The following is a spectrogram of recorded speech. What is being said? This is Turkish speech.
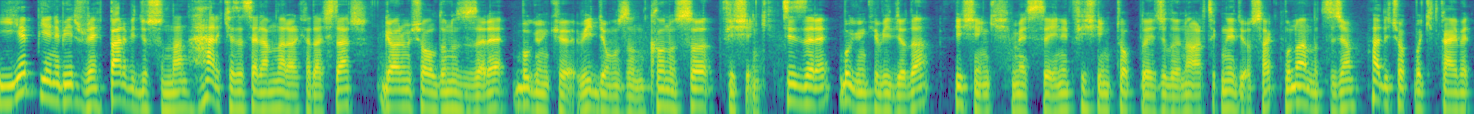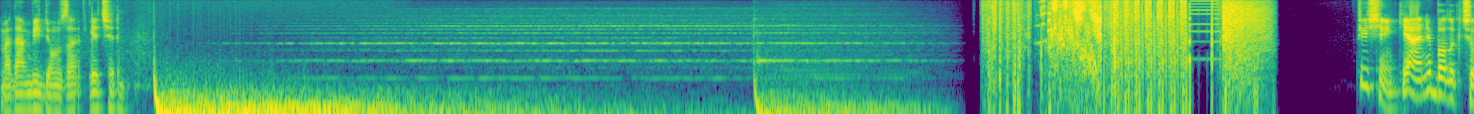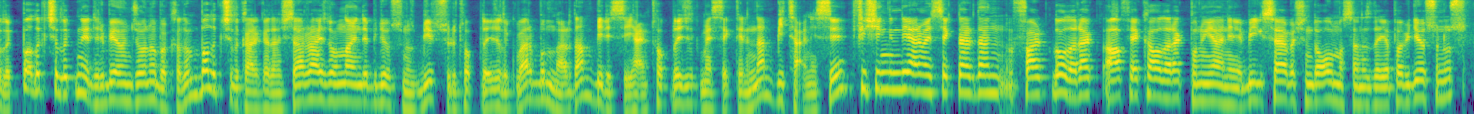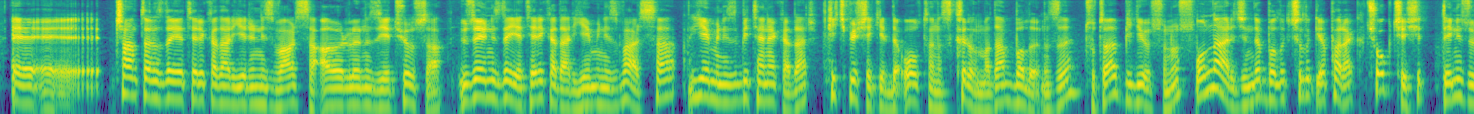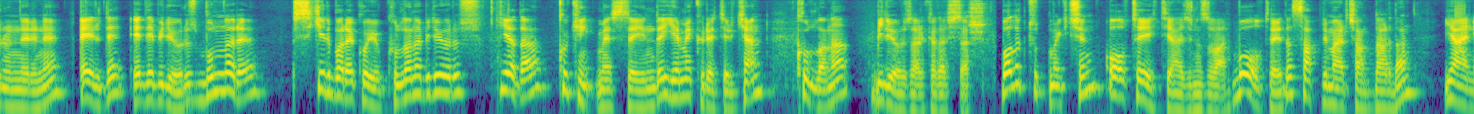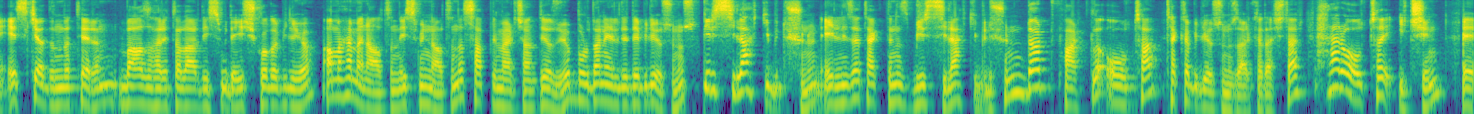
Yepyeni bir rehber videosundan herkese selamlar arkadaşlar. Görmüş olduğunuz üzere bugünkü videomuzun konusu phishing. Sizlere bugünkü videoda phishing mesleğini, phishing toplayıcılığını artık ne diyorsak bunu anlatacağım. Hadi çok vakit kaybetmeden videomuza geçelim. Fishing yani balıkçılık. Balıkçılık nedir bir önce ona bakalım. Balıkçılık arkadaşlar Rise Online'da biliyorsunuz bir sürü toplayıcılık var. Bunlardan birisi yani toplayıcılık mesleklerinden bir tanesi. Phishing'in diğer mesleklerden farklı olarak AFK olarak bunu yani bilgisayar başında olmasanız da yapabiliyorsunuz. Ee, çantanızda yeteri kadar yeriniz varsa, ağırlığınız yetiyorsa, üzerinizde yeteri kadar yeminiz varsa yeminiz bitene kadar hiçbir şekilde oltanız kırılmadan balığınızı tutabiliyorsunuz. Onun haricinde balıkçılık yaparak çok çeşit deniz ürünlerini elde edebiliyoruz. Bunları skill bar'a koyup kullanabiliyoruz ya da cooking mesleğinde yemek üretirken kullanabiliyoruz arkadaşlar. Balık tutmak için oltaya ihtiyacınız var. Bu oltayı da sapli merchantlardan yani eski adında Terran bazı haritalarda ismi değişik olabiliyor ama hemen altında isminin altında Supply Merchant yazıyor. Buradan elde edebiliyorsunuz. Bir silah gibi düşünün. Elinize taktığınız bir silah gibi düşünün. 4 farklı olta takabiliyorsunuz arkadaşlar. Her olta için e,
